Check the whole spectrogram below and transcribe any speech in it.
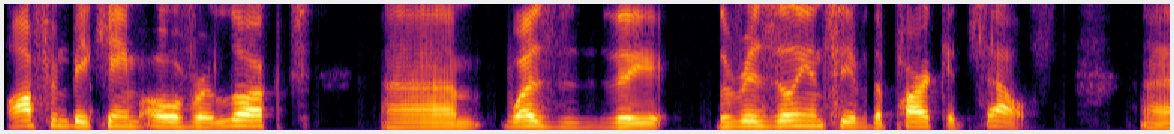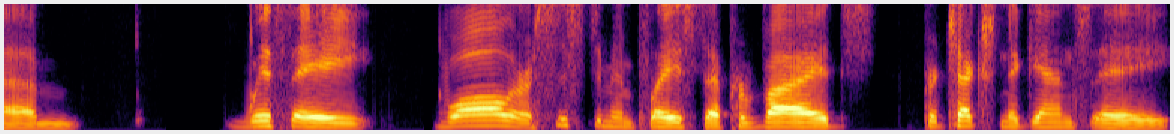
often became overlooked um, was the the resiliency of the park itself. Um, with a wall or a system in place that provides protection against a,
